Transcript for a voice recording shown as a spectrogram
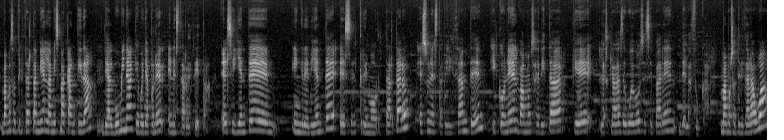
vamos a utilizar también la misma cantidad de albúmina que voy a poner en esta receta. El siguiente ingrediente es el cremor tártaro, es un estabilizante y con él vamos a evitar que las claras de huevo se separen del azúcar. Vamos a utilizar agua,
